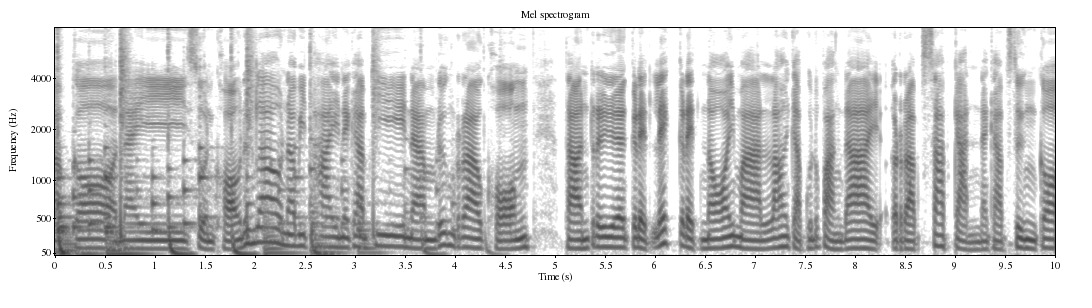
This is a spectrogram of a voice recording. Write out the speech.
ครับ ก็ในส่วนของเรื่องเล่านาวิไทยนะครับที่นำเรื่องราวของฐานเรือเกร็ดเล็กเกร็ดน้อยมาเล่าให้กับคุณผู้ฟังได้รับทราบกันนะครับ ซึ่งก็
